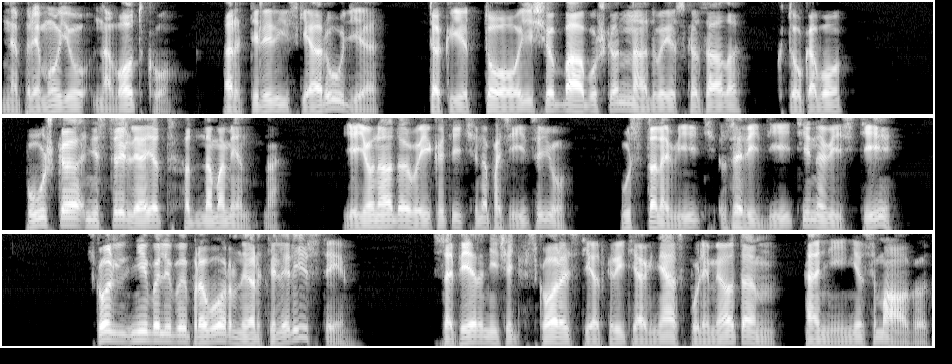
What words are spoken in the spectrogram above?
напрямую наводку артиллерийские орудия, так и то еще бабушка надвое сказала, кто кого. Пушка не стреляет одномоментно. Ее надо выкатить на позицию, установить, зарядить и навести. Сколь ни были бы проворны артиллеристы, соперничать в скорости открытия огня с пулеметом они не смогут.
